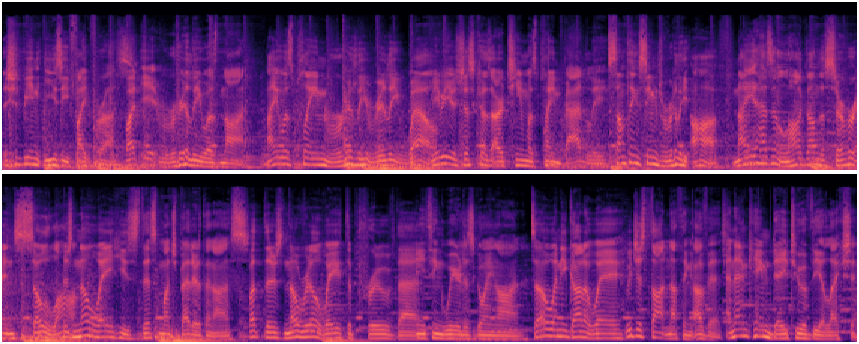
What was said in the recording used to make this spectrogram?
this should be an easy fight for us. But it really was not. Knight was playing really, really well. Maybe it was just because our team was playing badly. Something seemed really off. Knight hasn't logged on the server in so long. There's no way he's this much better than us. But there's no real way to prove that anything weird is going on. So when he got away, we just thought nothing of it. And then came day two of the election.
